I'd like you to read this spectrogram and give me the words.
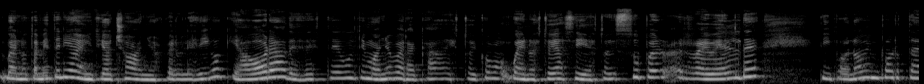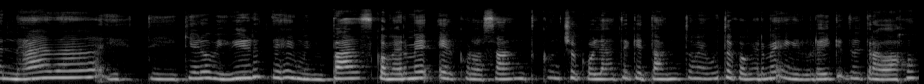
bueno, también tenía 28 años, pero les digo que ahora, desde este último año para acá, estoy como, bueno, estoy así, estoy súper rebelde, tipo, no me importa nada, este, quiero vivir, déjenme en paz, comerme el croissant con chocolate que tanto me gusta comerme en el break del trabajo.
